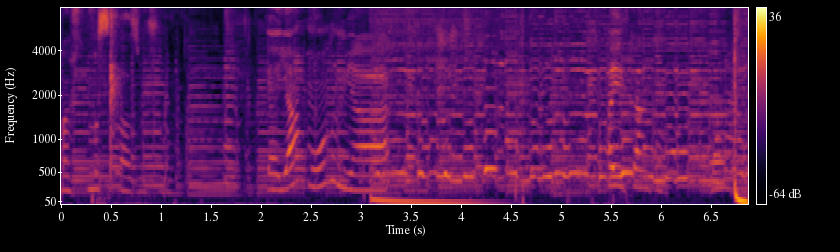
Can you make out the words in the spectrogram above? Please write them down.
Başlaması lazım şu anda. Ya yapma oğlum ya. Hayır kanka. Ben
